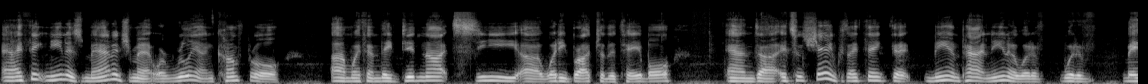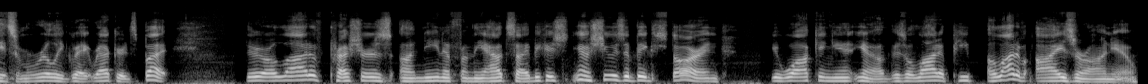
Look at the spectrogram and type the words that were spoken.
And I think Nina's management were really uncomfortable um, with him. They did not see uh, what he brought to the table, and uh, it's a shame because I think that me and Pat and Nina would have would have made some really great records. But there are a lot of pressures on Nina from the outside because you know she was a big star and you're walking in. You know, there's a lot of people, a lot of eyes are on you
